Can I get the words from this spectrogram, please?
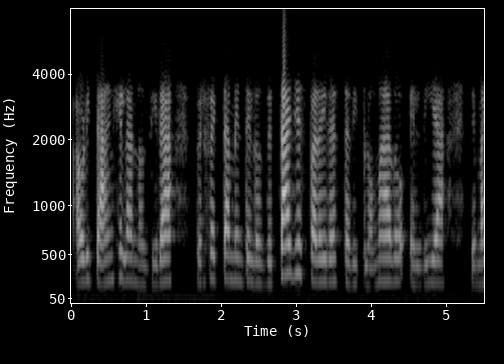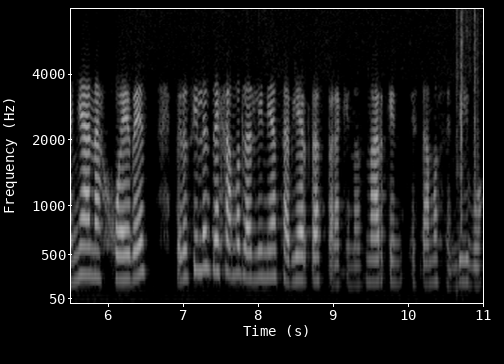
Ahorita Ángela nos dirá perfectamente los detalles para ir a este diplomado el día de mañana, jueves. Pero sí les dejamos las líneas abiertas para que nos marquen. Estamos en vivo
